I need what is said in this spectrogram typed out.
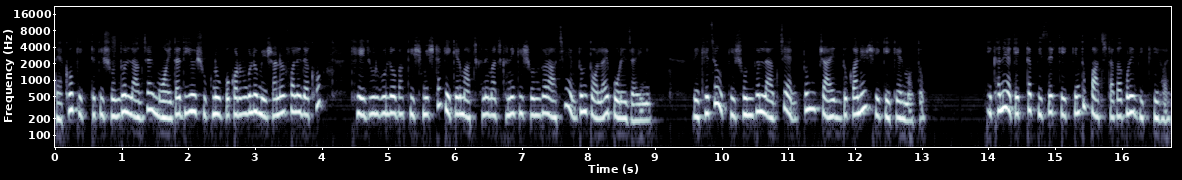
দেখো কেকটা কী সুন্দর লাগছে, আর ময়দা দিয়ে শুকনো উপকরণগুলো মেশানোর ফলে দেখো খেজুরগুলো বা কিশমিশটা কেকের মাঝখানে মাঝখানে কী সুন্দর আছে, একদম তলায় পড়ে যায়নি। দেখেছ কী সুন্দর লাগছে, একদম চায়ের দোকানের সেই কেকের মতো। এখানে এক একটা পিসের কেক কিন্তু পাঁচ টাকা করে বিক্রি হয়।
